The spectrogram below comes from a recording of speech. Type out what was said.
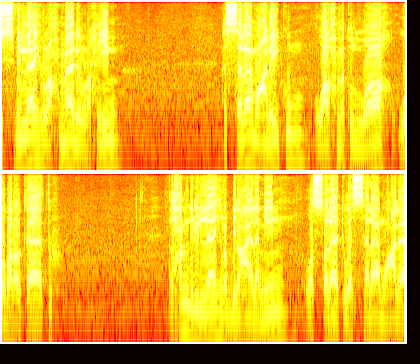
بسم الله الرحمن الرحيم السلام عليكم ورحمة الله وبركاته الحمد لله رب العالمين والصلاة والسلام على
